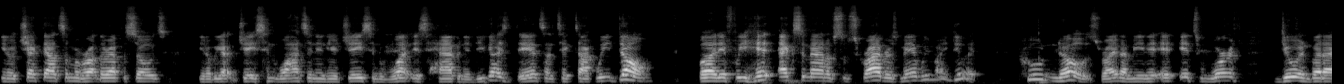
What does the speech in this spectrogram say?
You know, checked out some of our other episodes. You know, we got Jason Watson in here. Jason, what is happening? Do you guys dance on TikTok? We don't, but if we hit X amount of subscribers, man, we might do it. Who knows, right? I mean, it, it's worth doing. But I,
